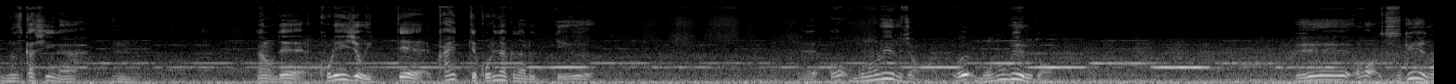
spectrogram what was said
難しいな。うん。なのでこれ以上行って帰ってこれなくなるっていうえあモノレールじゃん。えモノレールだ。えー、あすげえな。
